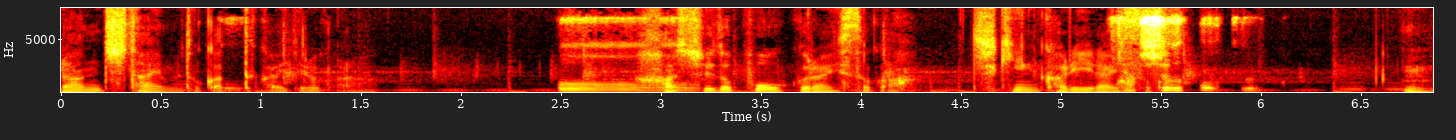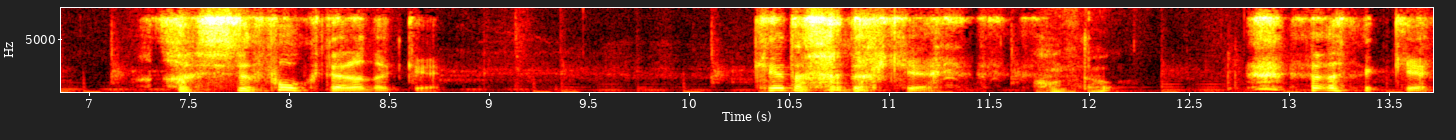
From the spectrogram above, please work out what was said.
ランチタイムとかって書いてるから。ハッシュドポークライスとか。チキンカリーライハッシュスとかドフォーク？うん。ハッシュドフォークってなんだっけ？ケイタさんだっけ？本当？なんだっけ？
